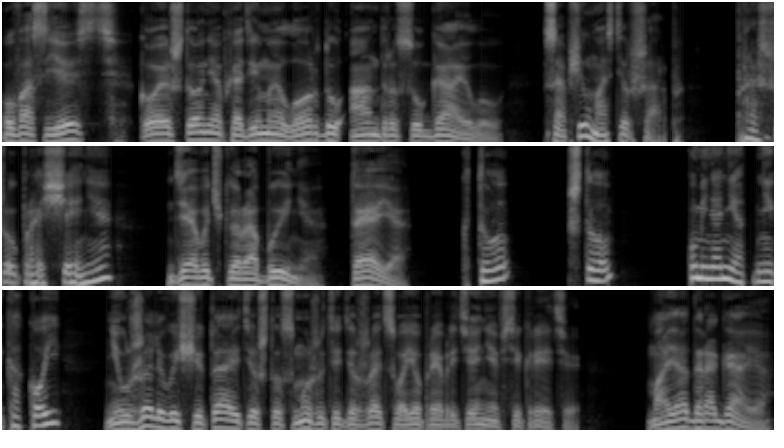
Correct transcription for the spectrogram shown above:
«У вас есть кое-что необходимое лорду Андресу Гайлу», — сообщил мастер Шарп. «Прошу прощения?» «Девочка-рабыня, Тея». «Кто? Что? У меня нет никакой...» «Неужели вы считаете, что сможете держать свое приобретение в секрете?» «Моя дорогая,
